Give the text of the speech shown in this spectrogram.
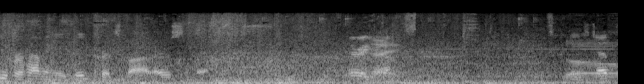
You for having a big crit spot. I was There we go. Nice. Let's These go. are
